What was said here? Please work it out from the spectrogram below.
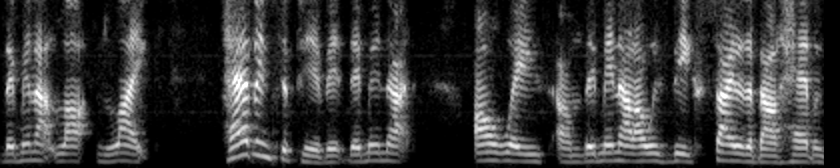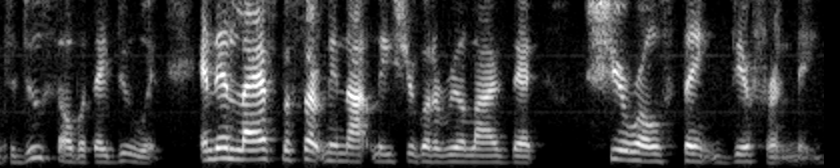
They may not lo- like having to pivot. They may not always. Um, they may not always be excited about having to do so, but they do it. And then, last but certainly not least, you're going to realize that sheroes think differently.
